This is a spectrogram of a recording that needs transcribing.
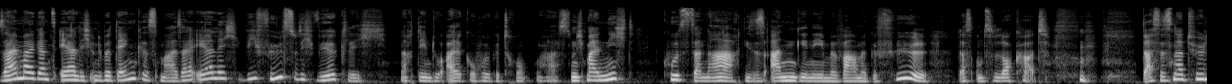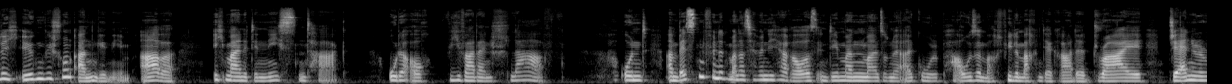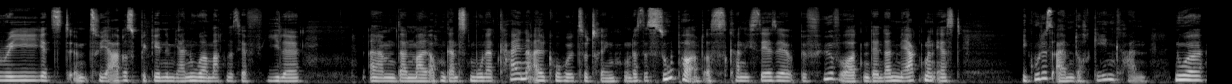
Sei mal ganz ehrlich und überdenke es mal. Sei ehrlich, wie fühlst du dich wirklich, nachdem du Alkohol getrunken hast? Und ich meine nicht, kurz danach dieses angenehme, warme Gefühl, das uns lockert. Das ist natürlich irgendwie schon angenehm. Aber ich meine den nächsten Tag. Oder auch, wie war dein Schlaf? Und am besten findet man das finde ich, heraus, indem man mal so eine Alkoholpause macht. Viele machen ja gerade Dry January, jetzt ähm, zu Jahresbeginn im Januar machen das ja viele. Ähm, dann mal auch einen ganzen Monat keinen Alkohol zu trinken. Das ist super. Das kann ich sehr, sehr befürworten, denn dann merkt man erst, wie gut es einem doch gehen kann. Nur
